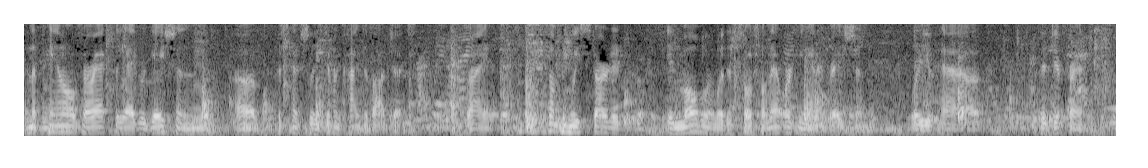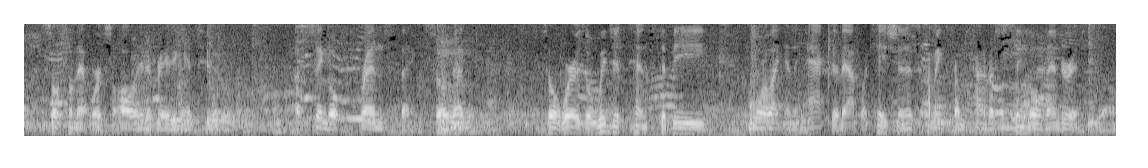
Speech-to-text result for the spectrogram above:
and the panels are actually aggregations of potentially different kinds of objects, right? This is something we started in Moblin with a social networking integration, where you have the different social networks all integrating into a single friends thing. So mm -hmm. that's so whereas a widget tends to be more like an active application, it's coming from kind of a single vendor, if you will.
